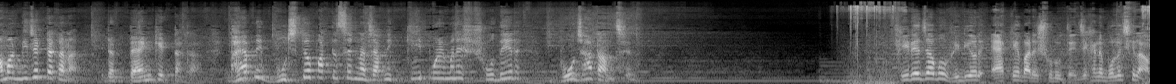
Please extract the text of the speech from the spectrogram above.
আমার নিজের টাকা না, এটা ব্যাংকের টাকা। ভাই, আপনি বুঝতেও পারতেছেন না যে আপনি কি পরিমাণে সুদের বোঝা টানছেন। ফিরে যাব ভিডিওর একেবারে শুরুতে, যেখানে বলেছিলাম,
